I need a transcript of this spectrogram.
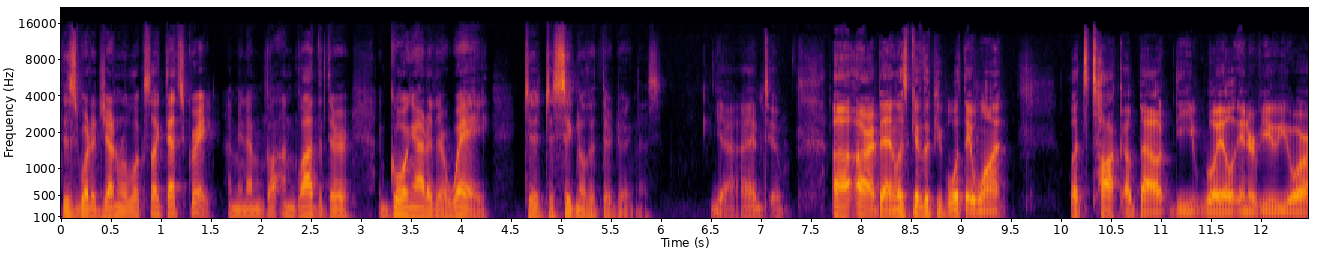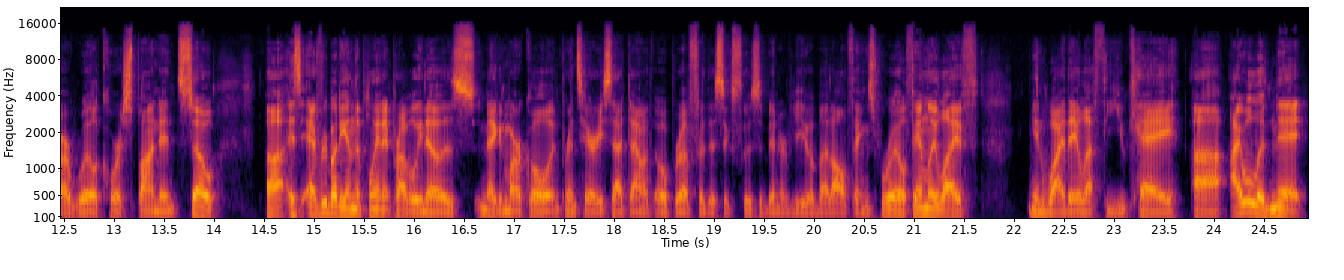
this is what a general looks like. That's great. I mean, I'm gl- I'm glad that they're going out of their way to to signal that they're doing this. Yeah, I am too. Uh, all right, Ben, let's give the people what they want. Let's talk about the royal interview. You are a royal correspondent. So, uh, as everybody on the planet probably knows, Meghan Markle and Prince Harry sat down with Oprah for this exclusive interview about all things royal family life and why they left the UK. Uh, I will admit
